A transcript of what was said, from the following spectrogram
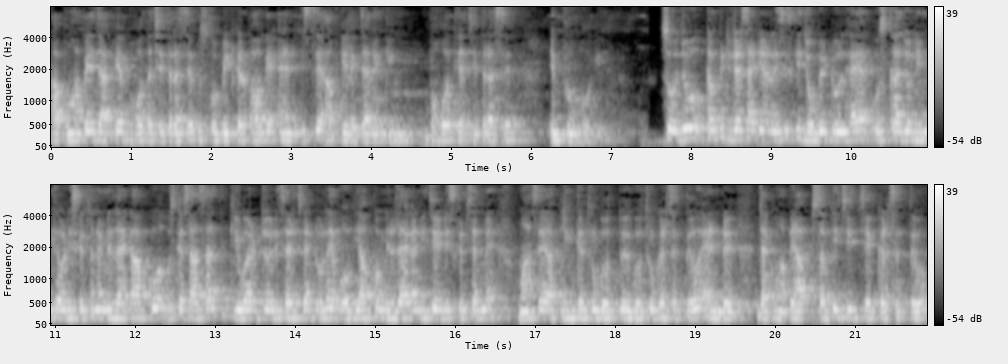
आप वहाँ पे जाके बहुत अच्छी तरह से उसको बीट कर पाओगे एंड इससे आपकी लेक्चर रैंकिंग बहुत ही अच्छी तरह से इम्प्रूव होगी। सो so, जो कंप्यूटर साइट एनालिसिस की जो भी टूल है उसका जो लिंक है वो डिस्क्रिप्शन में मिल जाएगा आपको। उसके साथ साथ कीवर्ड जो रिसर्च का टूल है वो भी आपको मिल जाएगा नीचे डिस्क्रिप्शन में। वहाँ से आप लिंक के थ्रू गो थ्रू कर सकते हो एंड जाके वहाँ पे आप सभी चीज़ चेक कर सकते हो।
